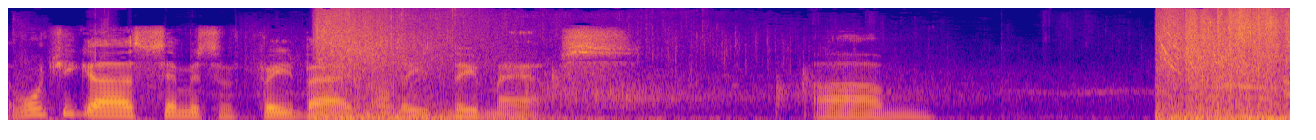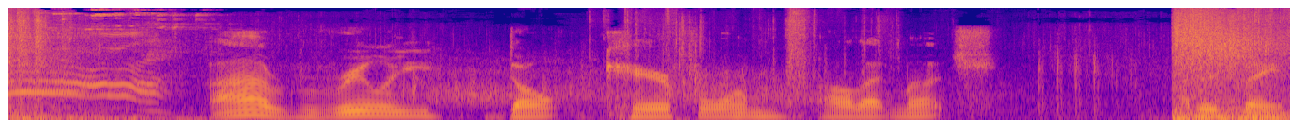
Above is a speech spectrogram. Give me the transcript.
I want you guys to send me some feedback on these new maps. Um, I really don't care for them all that much. I just think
